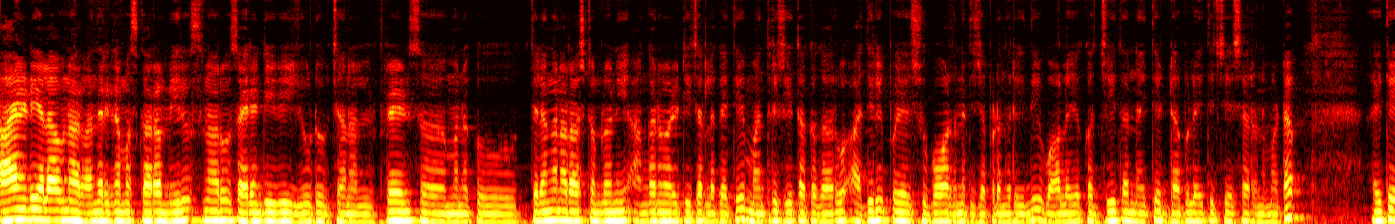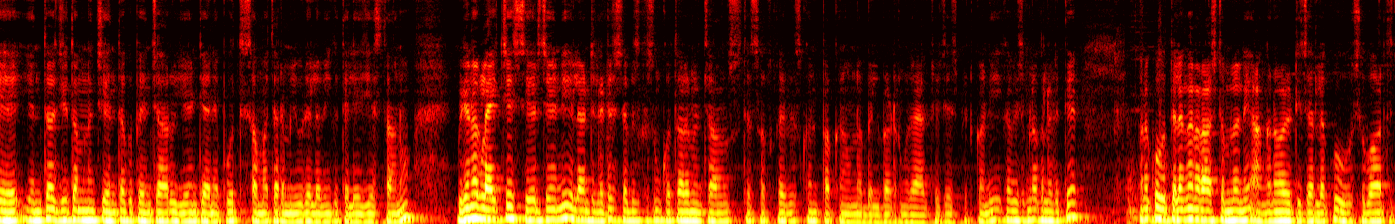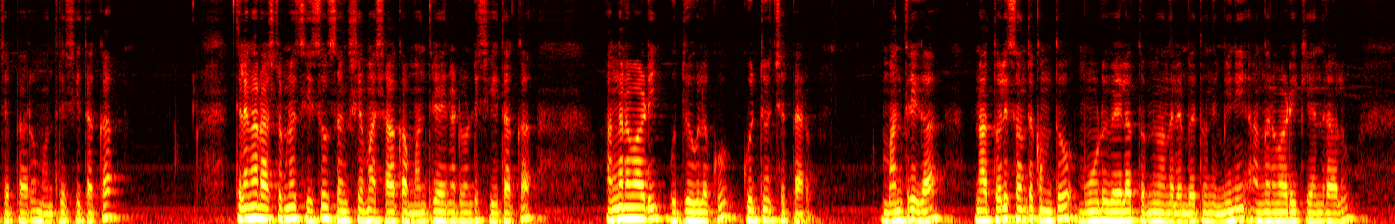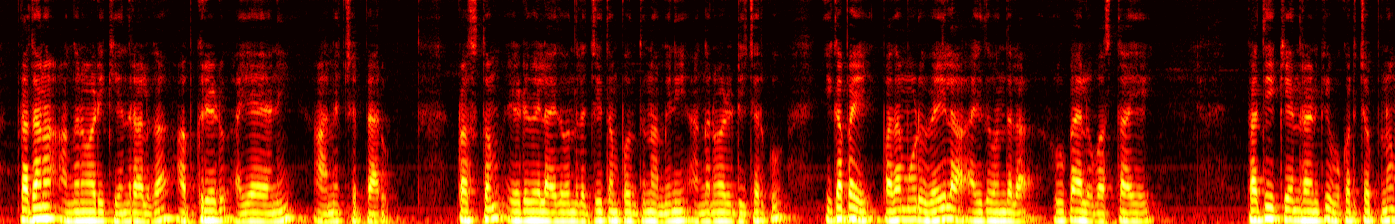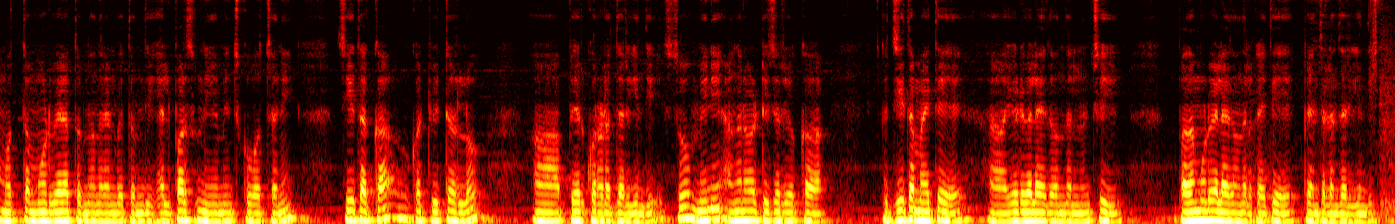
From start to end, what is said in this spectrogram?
Hi అండి ఎలా ఉన్నారు? అందరికీ నమస్కారం. మీరు ఇస్తున్నారు siren TV YouTube channel. Friends మనకు తెలంగాణ రాష్ట్రంలోని అంగన్వాడీ టీచర్లకైతే మంత్రి సీతక్క గారు అదిరిపోయే శుభవార్తను అయితే చెప్పడం జరిగింది. వాళ్ళ యొక్క జీతాన్ని అయితే డబుల్ అయితే చేశారనమాట అయితే ఎంత జీతం నుంచి ఎంతకు పెంచారు ఏంటి అనే పూర్తి సమాచారం ఈ వీడియోలో మీకు తెలియజేస్తాను. వీడియోకి లైక్ చేసి షేర్ చేయండి. ఇలాంటి లేటెస్ట్ అప్డేట్స్ కోసం కొత్త వాళ్ళ వస్తే సబ్స్క్రైబ్ చేసుకొని పక్కన ఉన్న బెల్ బటన్ కూడా యాక్టివ్ చేసి పెట్టుకోండి. ఇక విషయంలోకి వెళ్తే మనకు తెలంగాణ రాష్ట్రంలోని అంగన్వాడీ టీచర్లకు శుభవార్త చెప్పారు మంత్రి సీతక్క. తెలంగాణ రాష్ట్రంలో శిశు సంక్షేమ శాఖ మంత్రి అయినటువంటి సీతక్క అంగన్వాడీ ఉద్యోగులకు గుడ్ న్యూస్ చెప్పారు. మంత్రిగా నా తొలి సంతకంతో మూడు వేల తొమ్మిది వందల ఎనభై తొమ్మిది మినీ అంగన్వాడీ కేంద్రాలు ప్రధాన అంగన్వాడీ కేంద్రాలుగా అప్గ్రేడ్ అయ్యాయని ఆమె చెప్పారు. ప్రస్తుతం ఏడు వేల ఐదు వందల జీతం పొందుతున్న మినీ అంగన్వాడీ టీచర్కు ఇకపై పదమూడు వేల ఐదు వందల రూపాయలు వస్తాయి. ప్రతి కేంద్రానికి ఒకరి చొప్పున మొత్తం మూడు వేల తొమ్మిది వందల ఎనభై తొమ్మిది హెల్పర్స్ను నియమించుకోవచ్చని సీతక్క ఒక ట్విట్టర్లో పేర్కొనడం జరిగింది. సో మినీ అంగన్వాడీ టీచర్ యొక్క జీతం అయితే ఏడు వేల ఐదు వందల నుంచి పదమూడు వేల ఐదు వందలకి అయితే పెంచడం జరిగింది.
